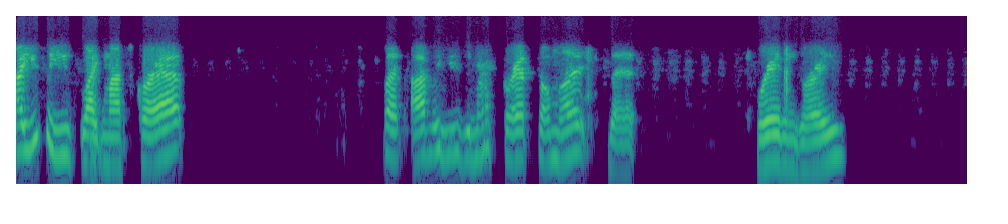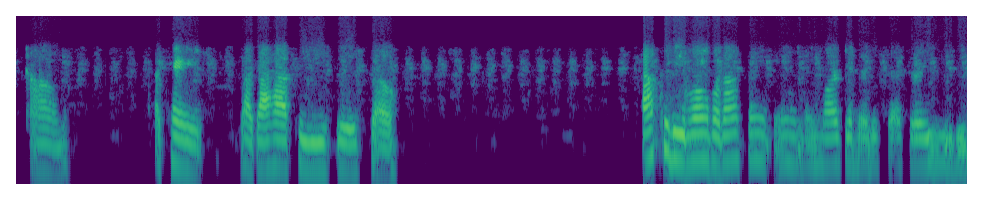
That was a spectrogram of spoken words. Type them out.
I used to use like my scrap, but I've been using my scrap so much that red and gray. Um, I can't like I have to use this so. I could be wrong, but I think in the market that saturated, you do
